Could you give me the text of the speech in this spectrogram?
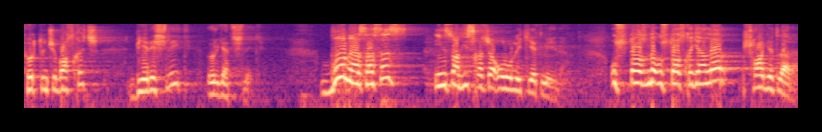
To'rtinchi bosqich berishlik, o'rgatishlik. Bu narsasiz inson hech qachon ulug'likka yetmaydi. Ustozni ustoz qilganlar shogirdlari.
